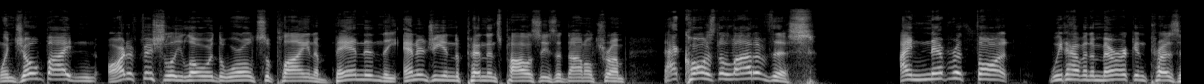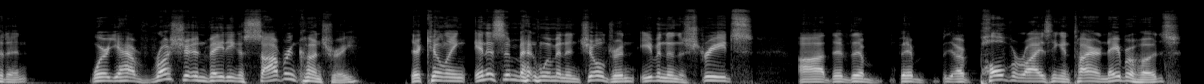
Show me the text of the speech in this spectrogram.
when Joe Biden artificially lowered the world supply and abandoned the energy independence policies of Donald Trump, that caused a lot of this. I never thought we'd have an American president where you have Russia invading a sovereign country. They're killing innocent men, women, and children, even in the streets. Uh, they're, they're, they're, they're, pulverizing entire neighborhoods.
